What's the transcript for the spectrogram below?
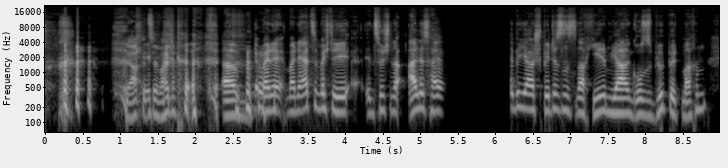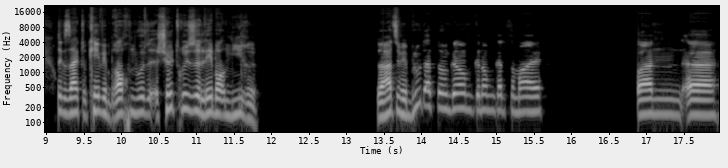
Ja, Okay. erzähl weiter. ähm, meine, meine Ärztin möchte inzwischen alles halbe Jahr, spätestens nach jedem Jahr ein großes Blutbild machen. Und gesagt, okay, wir brauchen nur Schilddrüse, Leber und Niere. Da hat sie mir Blut abgenommen, genommen, ganz normal. Dann äh,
